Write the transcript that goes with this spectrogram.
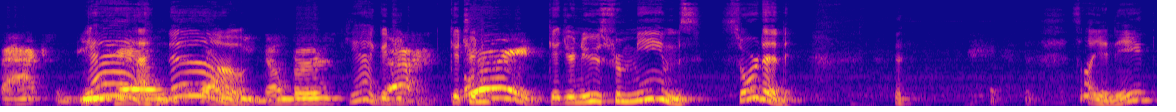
facts and details, Yeah, no. and numbers. Yeah, get your Ah, get your boring. get your news from memes sorted. That's all you need.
